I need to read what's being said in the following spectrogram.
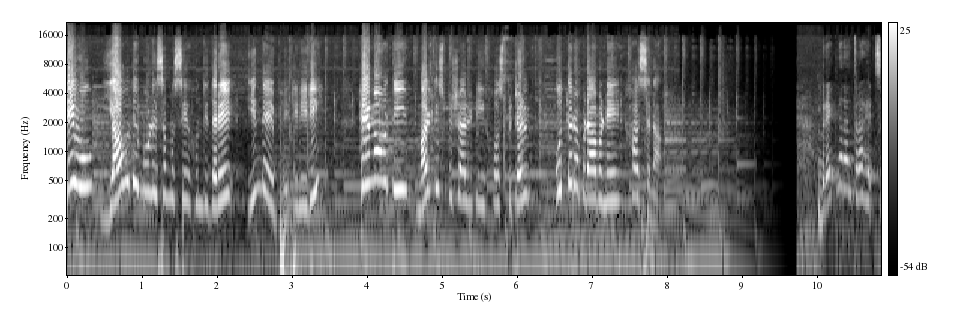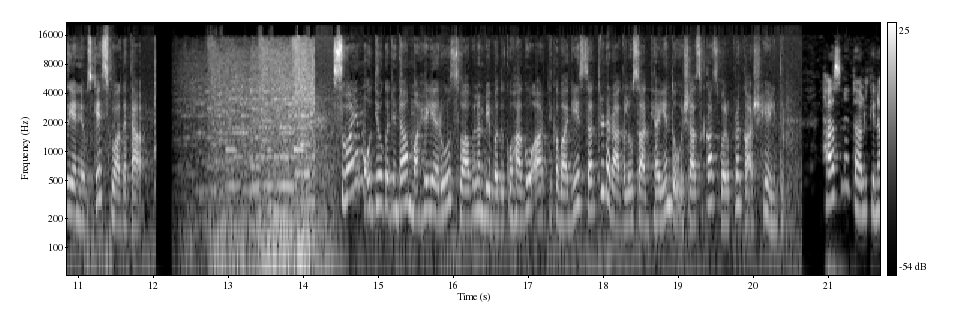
ನೀವು ಯಾವುದೇ ಮೂಳೆ ಸಮಸ್ಯೆ ಹೊಂದಿದ್ದರೆ ಹಿಂದೆ ಭೇಟಿ ನೀಡಿ. ಹೇಮಾವತಿ ಮಲ್ಟಿ ಸ್ಪೆಷಾಲಿಟಿ ಹಾಸ್ಪಿಟಲ್ ಉತ್ತರ ಬಡಾವಣೆ ಹಾಸನ. ಬ್ರೇಕ್ನ ನಂತರ ಎಚ್ಸಿಎನ್ ನ್ಯೂಸ್ಗೆ ಸ್ವಾಗತ. ಸ್ವಯಂ ಉದ್ಯೋಗದಿಂದ ಮಹಿಳೆಯರು ಸ್ವಾವಲಂಬಿ ಬದುಕು ಹಾಗೂ ಆರ್ಥಿಕವಾಗಿ ಸದೃಢರಾಗಲು ಸಾಧ್ಯ ಎಂದು ಶಾಸಕ ಸ್ವರಪ್ರಕಾಶ್ ಹೇಳಿದರು. ಹಾಸನ ತಾಲೂಕಿನ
